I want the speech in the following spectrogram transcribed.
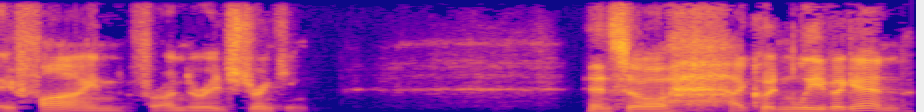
a fine for underage drinking. And so I couldn't leave again.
